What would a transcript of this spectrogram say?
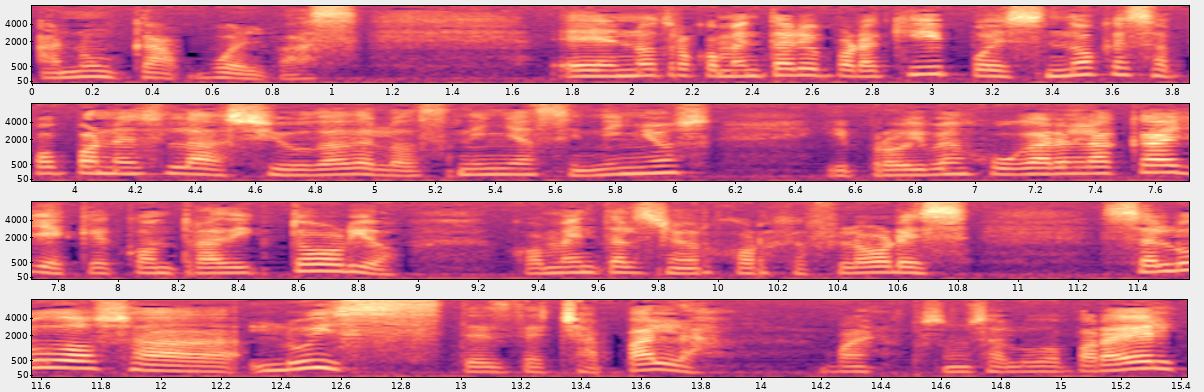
a nunca vuelvas. En otro comentario por aquí, pues no que Zapopan es la ciudad de las niñas y niños y prohíben jugar en la calle, qué contradictorio, comenta el señor Jorge Flores. Saludos a Luis desde Chapala. Bueno, pues un saludo para él.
